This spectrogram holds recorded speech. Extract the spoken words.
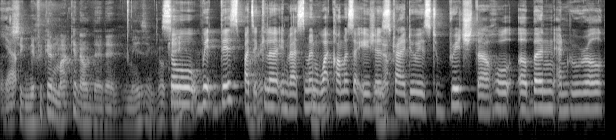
Yeah. Significant market out there then. Amazing. Okay. So with this particular right. investment, mm-hmm. what Commerce.asia is yep. trying to do is to bridge the whole urban and rural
